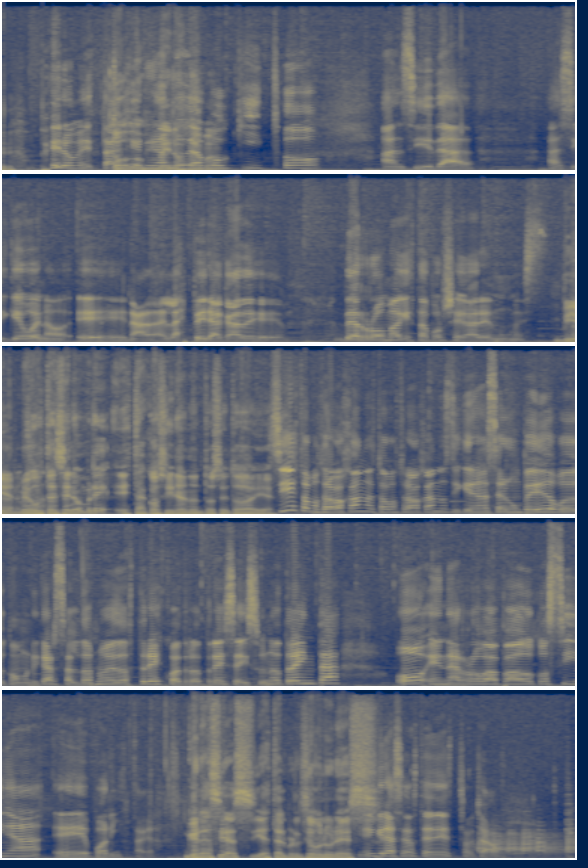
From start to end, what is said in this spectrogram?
pero me están generando de a poquito ansiedad. Así que bueno, eh, nada, en la espera acá de, de Roma que está por llegar en un mes. Bien, me gusta ese nombre. ¿Estás cocinando entonces todavía? Sí, estamos trabajando, estamos trabajando. Si quieren hacer algún pedido, pueden comunicarse al 2923 436130 o en arroba Cocina eh, por Instagram. Gracias y hasta el próximo lunes. Gracias a ustedes. Chao, chao.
